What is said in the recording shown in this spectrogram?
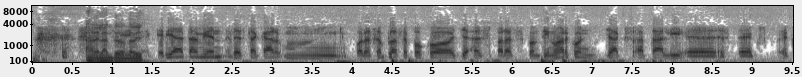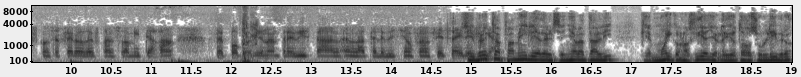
Adelante, don David. Quería también destacar, mm, por ejemplo, hace poco, ya- es- para continuar con Jacques Attali, eh, este ex, ex consejero de François Mitterrand, hace poco dio una entrevista en la televisión francesa y Sí, pero decía... esta familia del señor Atali, que es muy conocida, yo he leído todos sus libros,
